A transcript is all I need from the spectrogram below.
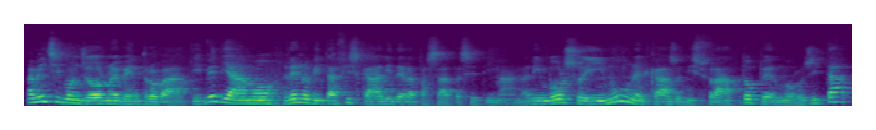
Amici, buongiorno e bentrovati. Vediamo le novità fiscali della passata settimana. Rimborso IMU nel caso di sfratto per morosità,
